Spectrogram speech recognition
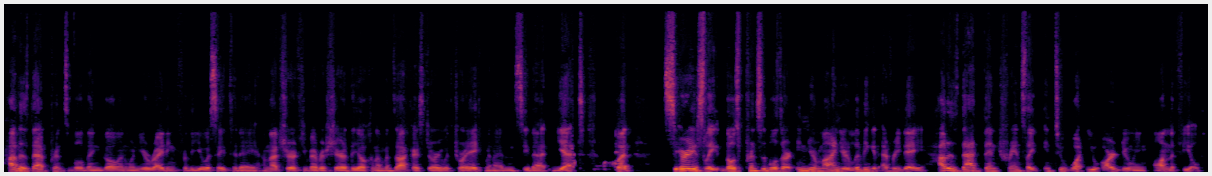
How does that principle then go in when you're writing for the USA Today? I'm not sure if you've ever shared the Yochanan Ben Zakkai story with Troy Aikman. I didn't see that yet. But seriously, those principles are in your mind. You're living it every day. How does that then translate into what you are doing on the field?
